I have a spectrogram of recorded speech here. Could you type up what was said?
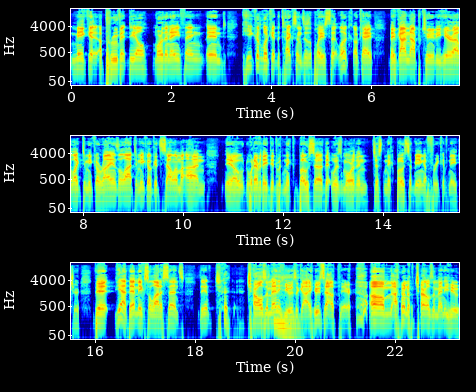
make it a prove it deal more than anything, and he could look at the Texans as a place that look okay. They've got an opportunity here. I like DeMeco Ryans a lot. DeMeco could sell him on you know, whatever they did with Nick Bosa that was more than just Nick Bosa being a freak of nature. That, yeah, that makes a lot of sense. Charles Omenihu is a guy who's out there. Um, I don't know if Charles Omenihu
